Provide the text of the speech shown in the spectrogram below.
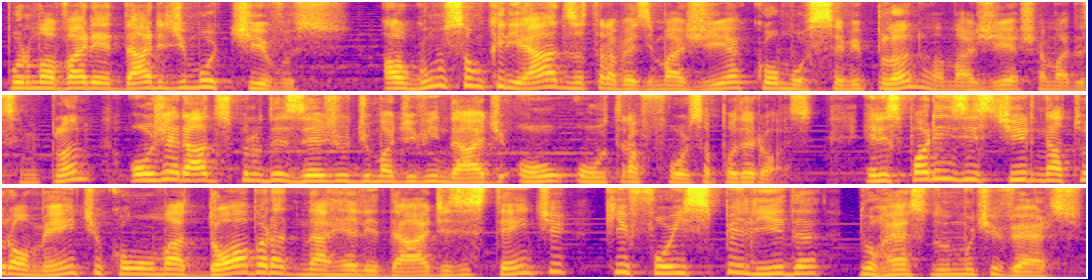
por uma variedade de motivos, Alguns são criados através de magia, como o semiplano, a magia chamada semiplano, ou gerados pelo desejo de uma divindade ou outra força poderosa. Eles podem existir naturalmente como uma dobra na realidade existente que foi expelida do resto do multiverso,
